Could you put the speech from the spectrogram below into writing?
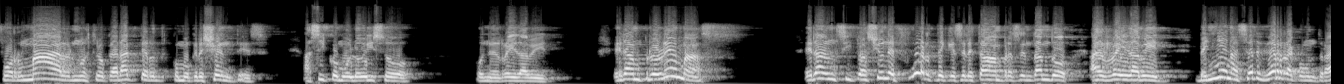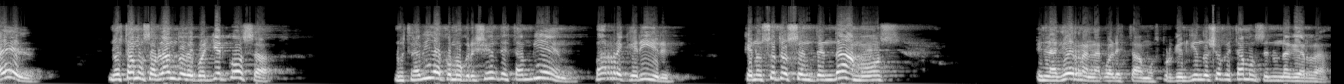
formar nuestro carácter como creyentes, así como lo hizo con el rey David. Eran problemas, eran situaciones fuertes que se le estaban presentando al rey David. Venían a hacer guerra contra él. No estamos hablando de cualquier cosa. Nuestra vida como creyentes también va a requerir que nosotros entendamos en la guerra en la cual estamos, porque entiendo yo que estamos en una guerra.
